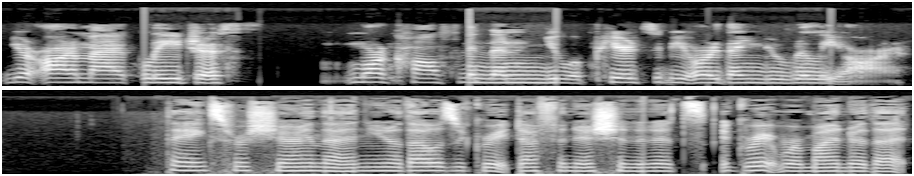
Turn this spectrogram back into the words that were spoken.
you're automatically just more confident than you appear to be or than you really are. Thanks for sharing that. And, you know, that was a great definition. And it's a great reminder that,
